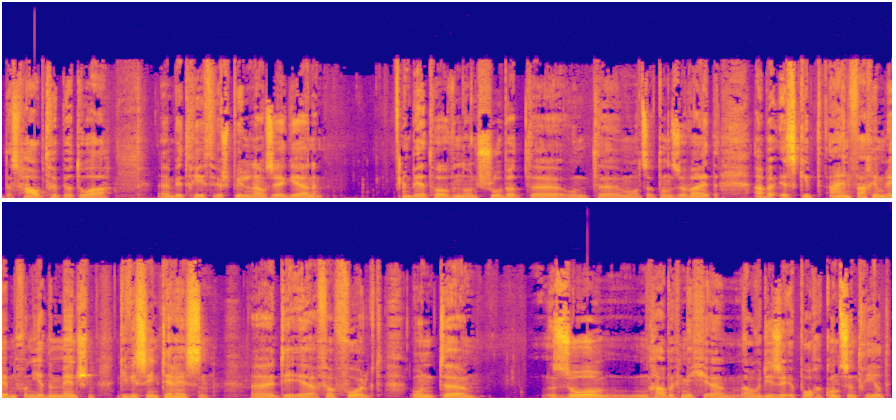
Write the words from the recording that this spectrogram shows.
das Hauptrepertoire äh, betrifft. Wir spielen auch sehr gerne Beethoven und Schubert äh, und äh, Mozart und so weiter. Aber es gibt einfach im Leben von jedem Menschen gewisse Interessen, äh, die er verfolgt. Und so habe ich mich auf diese Epoche konzentriert,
